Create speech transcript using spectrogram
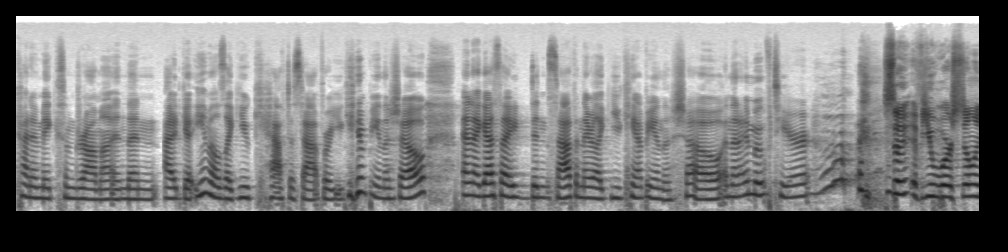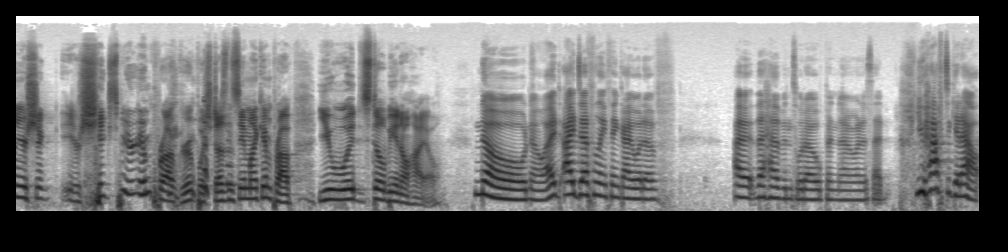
kind of make some drama, and then I'd get emails like, you have to stop or you can't be in the show. And I guess I didn't stop, and they were like, you can't be in the show. And then I moved here. So if you were still in your your Shakespeare improv group, which doesn't seem like improv, you would still be in Ohio. No, no. I, I definitely think I would have. I, the heavens would have opened and I would have said, "You have to get out."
